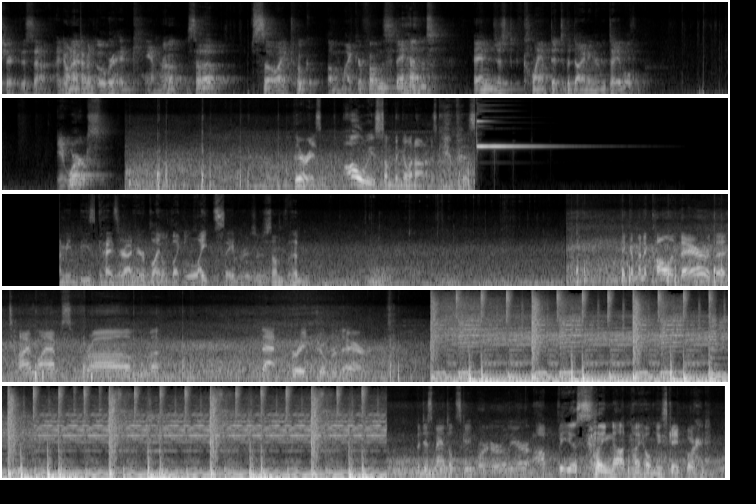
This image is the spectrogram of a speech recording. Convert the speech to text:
Check this out. I don't have an overhead camera set up, so I took a microphone stand and just clamped it to the dining room table. It works. There is always something going on on this campus. I mean, these guys are out here playing with like lightsabers or something. I think I'm gonna call it there The time lapse from that bridge over there. The dismantled skateboard earlier, obviously not my only skateboard.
